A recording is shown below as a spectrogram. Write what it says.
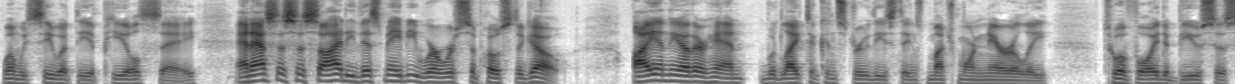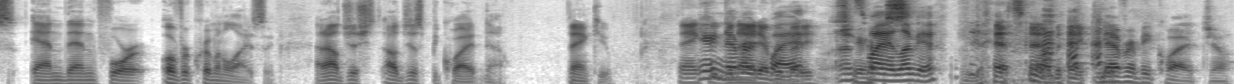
when we see what the appeals say. And as a society, this may be where we're supposed to go. I, on the other hand, would like to construe these things much more narrowly to avoid abuses and then for overcriminalizing. And I'll just I'll just be quiet now. Thank you. Thank You're you. Good night, quiet. everybody. That's why I love you. That's- thank you. Never be quiet, Joe.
